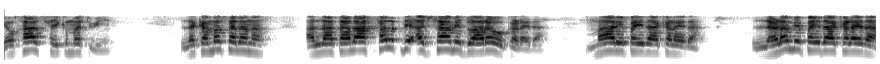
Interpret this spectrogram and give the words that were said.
یو خاص حکمت وي لکه مثلا الله تعالی خلق د اجسام دواره وکړی ده مار پیدا کړی ده لړم پیدا کړی ده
